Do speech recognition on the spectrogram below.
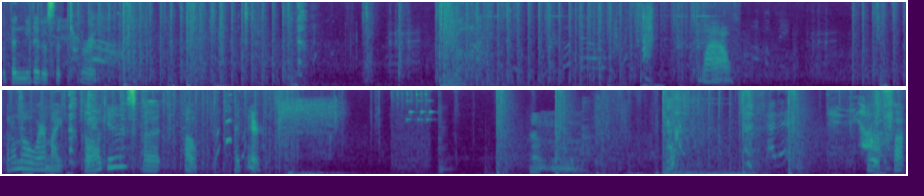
But then neither does the turret. Wow. I don't know where my dog is, but... Oh, right there. Fuck.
